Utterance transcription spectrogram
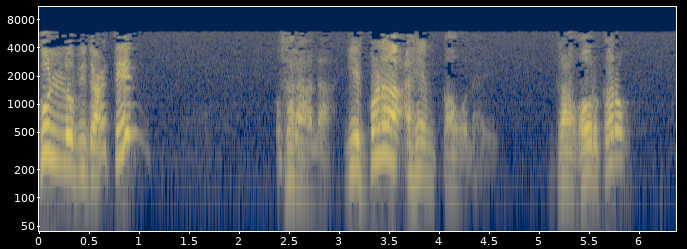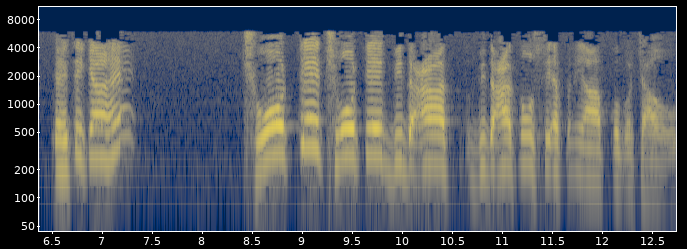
کلو بدعتن ذرا یہ بڑا اہم قول ہے۔ ذرا غور کرو۔ کہتے کیا ہیں؟ چھوٹے چھوٹے بدعات بدعاتوں سے اپنے آپ کو بچاؤ۔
